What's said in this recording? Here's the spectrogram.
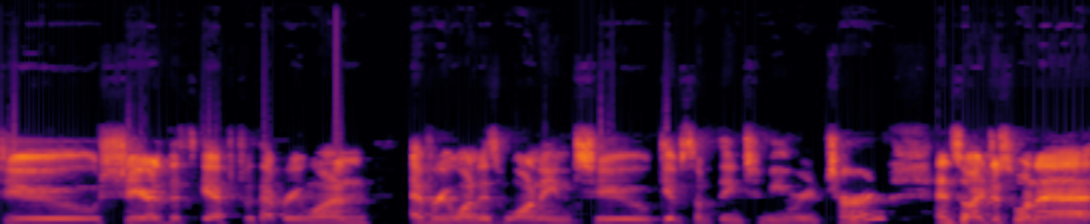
to share this gift with everyone, everyone is wanting to give something to me in return. And so I just want to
